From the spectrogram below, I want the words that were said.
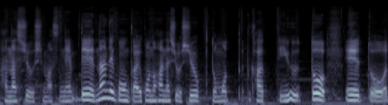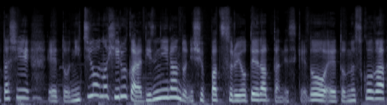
話をしますね。でなんで今回この話をしようと思ったかっていうと,、えーと、私、えーと、日曜の昼からディズニーランドに出発する予定だったんですけど、えー、と息子が、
